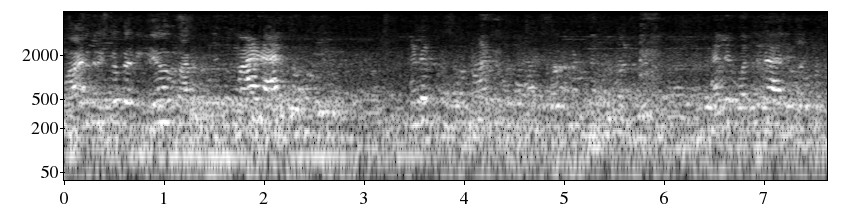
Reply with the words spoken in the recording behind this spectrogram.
ಮಾಡಿದ್ರೆ ಇಷ್ಟೊತ್ತಿಗೆ ಏನಾದ್ರು ಆಗ್ತದೆ ಆಯ್ತು ಅಲ್ಲಿ ಜಿಲ್ಲಾದಾಗ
